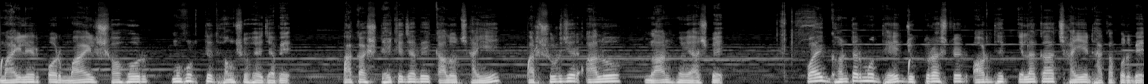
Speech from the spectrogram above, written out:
মাইলের পর মাইল শহর মুহূর্তে ধ্বংস হয়ে যাবে। আকাশ ঢেকে যাবে কালো ছাইয়ে আর সূর্যের আলো ম্লান হয়ে আসবে। কয়েক ঘণ্টার মধ্যে যুক্তরাষ্ট্রের অর্ধেক এলাকা ছাইয়ে ঢাকা পড়বে।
